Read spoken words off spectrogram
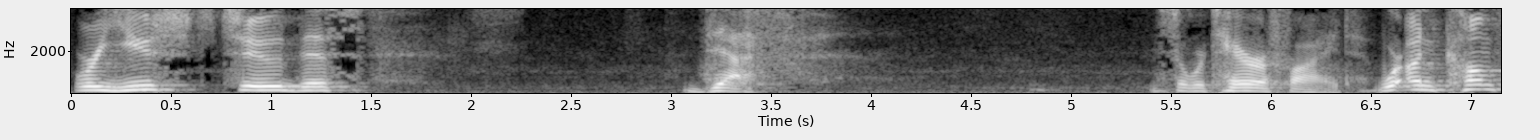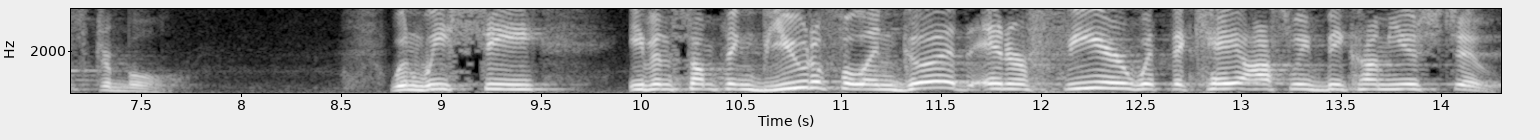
We're used to this death. So we're terrified. We're uncomfortable. When we see even something beautiful and good interfere with the chaos we've become used to.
